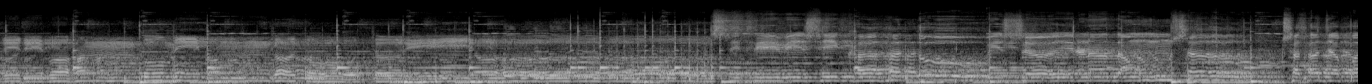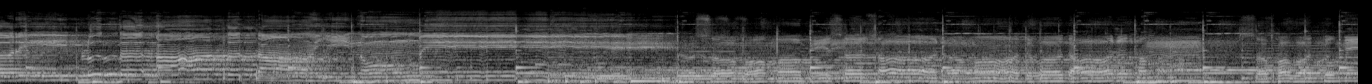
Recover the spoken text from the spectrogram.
हरिरिवहन्तुमिमं गतोत्तरीयः शिथिविशिखहतो विशीर्णदंश क्षतज परिप्लुत आततायिनो मे रसवमभिससारमद्वदार्थं स भवतु मे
